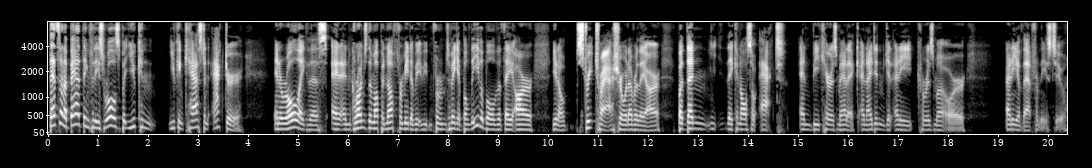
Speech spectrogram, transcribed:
that's not a bad thing for these roles, but you can you can cast an actor in a role like this and, and grunge them up enough for me to be for, to make it believable that they are you know street trash or whatever they are but then they can also act and be charismatic and I didn't get any charisma or any of that from these two.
